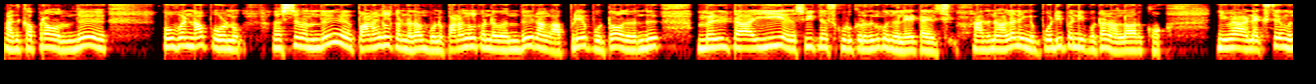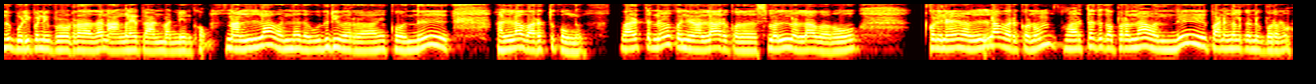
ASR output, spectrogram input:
அதுக்கப்புறம் வந்து ஒவ்வொன்றா போடணும். ஃபஸ்ட்டு வந்து பனங்கள் கண்டை தான் போடணும். பனங்கள் கண்டை வந்து நாங்கள் அப்படியே போட்டோம். அது வந்து மெல்ட் ஆகி அது ஸ்வீட்னஸ் கொடுக்குறதுக்கு கொஞ்சம் லேட் ஆயிடுச்சு அதனால நீங்கள் பொடி பண்ணி போட்டால் நல்லாயிருக்கும் இனிமேல் நெக்ஸ்ட் டைம் வந்து பொடி பண்ணி போடுறதா தான் நாங்களே பிளான் பண்ணியிருக்கோம். நல்லா வந்து அதை உதிரி வர்ற வரைக்கும் வந்து நல்லா வறுத்துக்கோங்க. வறுத்துனா கொஞ்சம் நல்லா இருக்கும். அந்த ஸ்மெல் நல்லா வரும். கொஞ்ச நேரம் நல்லா வறுக்கணும். வறுத்ததுக்கு அப்புறம் தான் வந்து பனங்கள் கண்டு போடணும்.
